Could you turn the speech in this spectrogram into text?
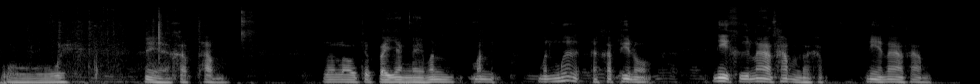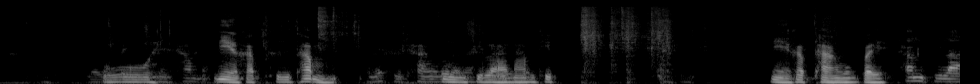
ำโอ้ยนี่ครับถ้ำแล้วเราจะไปยังไงมันมันมันมืดนะครับ พี่น้องนี่คือหน้าถ้ำนะครับ นี่หน้าถ้ำโอ้ยในถ้ำนี่ครับ คือถ้ำอันนี้คือทางลเมืองงศิลาน้ำทิพย์นี่ครับทางลงไปถ้ำศิลา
